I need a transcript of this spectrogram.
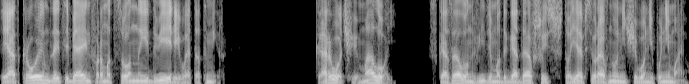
и откроем для тебя информационные двери в этот мир. Короче, малой, — сказал он, видимо, догадавшись, что я все равно ничего не понимаю.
